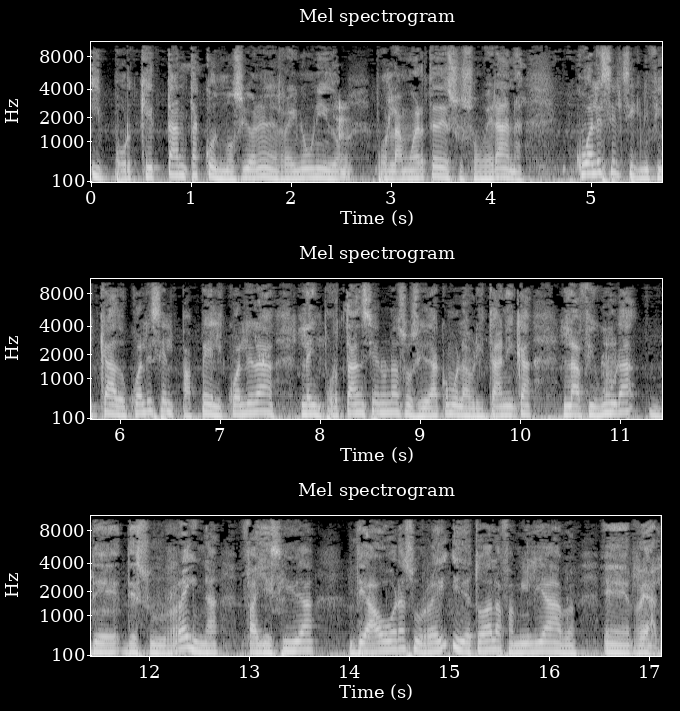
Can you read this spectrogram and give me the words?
y por qué tanta conmoción en el Reino Unido por la muerte de su soberana. ¿Cuál es el significado? ¿Cuál es el papel? ¿Cuál es la, la importancia en una sociedad como la británica, la figura de, de, su reina fallecida, de ahora su rey y de toda la familia eh, real?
